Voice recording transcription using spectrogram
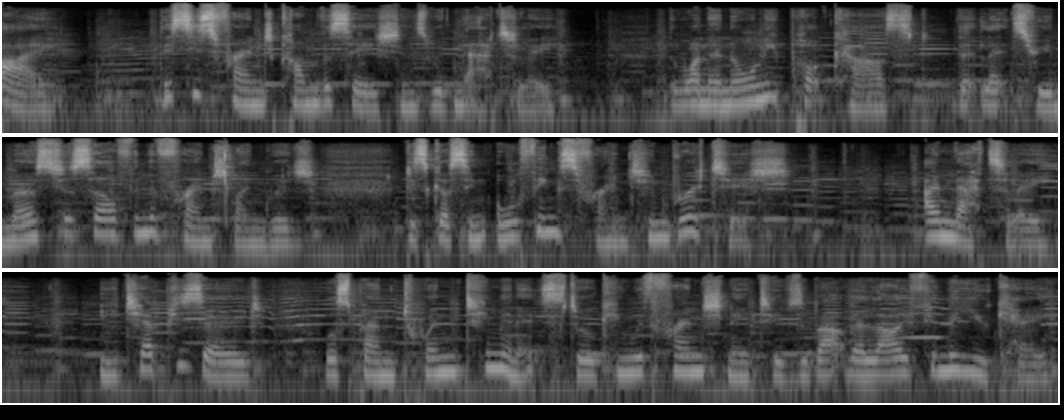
Hi, this is French Conversations with Natalie, the one and only podcast that lets you immerse yourself in the French language, discussing all things French and British. I'm Natalie. Each episode will spend 20 minutes talking with French natives about their life in the UK,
